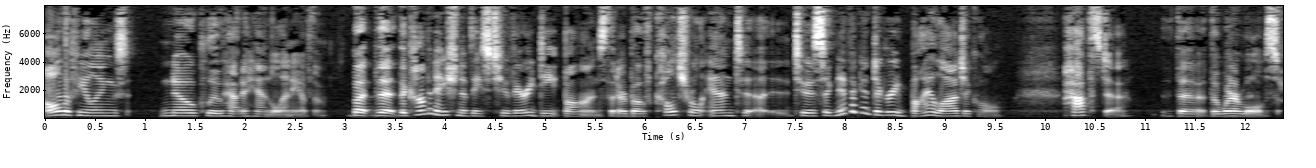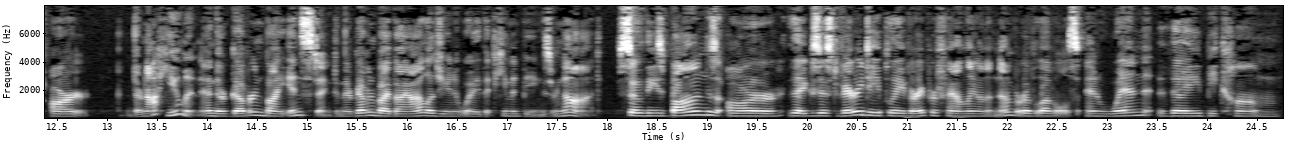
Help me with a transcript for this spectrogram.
All the feelings, no clue how to handle any of them. But the the combination of these two very deep bonds that are both cultural and to to a significant degree biological. Hafsta, the the werewolves are they're not human and they're governed by instinct and they're governed by biology in a way that human beings are not. So these bonds are they exist very deeply, very profoundly on a number of levels and when they become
